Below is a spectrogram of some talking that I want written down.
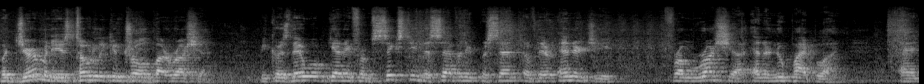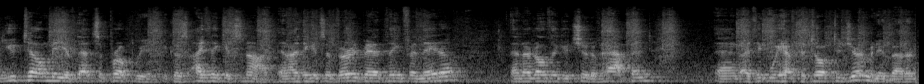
But Germany is totally controlled by Russia because they were getting from 60 to 70 percent of their energy from Russia and a new pipeline. And you tell me if that's appropriate because I think it's not. And I think it's a very bad thing for NATO, and I don't think it should have happened. And I think we have to talk to Germany about it.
